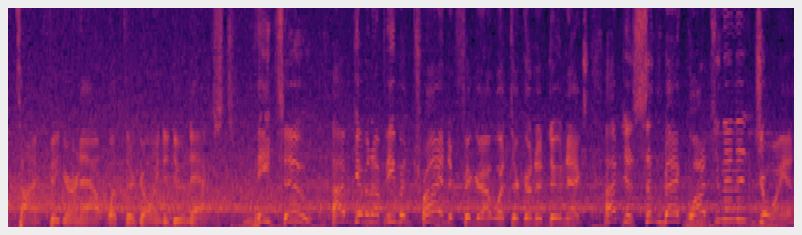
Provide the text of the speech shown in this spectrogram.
Hard time figuring out what they're going to do next. Me too. I've given up even trying to figure out what they're going to do next. I'm just sitting back watching and enjoying.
